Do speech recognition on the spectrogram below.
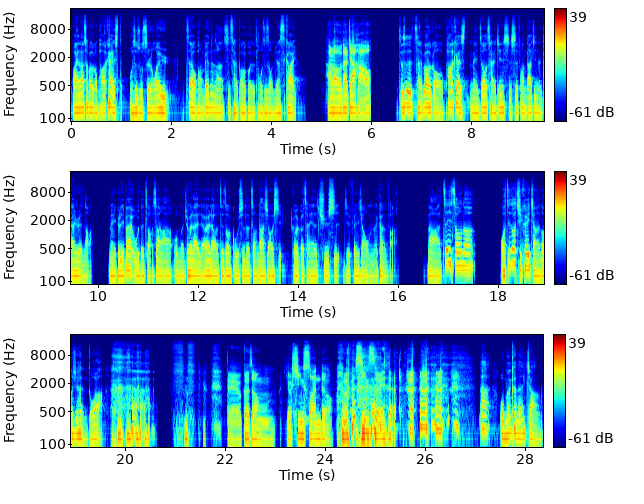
欢迎来财报狗 Podcast，我是主持人威宇，在我旁边的呢是财报狗的投资总监 Sky。Hello，大家好，这是财报狗 Podcast 每周财经时事放大镜的单元哦。每个礼拜五的早上啊，我们就会来聊一聊这周股市的重大消息、各个产业的趋势以及分享我们的看法。那这一周呢，哇，这周其实可以讲的东西很多啦。对，有各种有心酸的、哦，有心碎的。那我们可能讲。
